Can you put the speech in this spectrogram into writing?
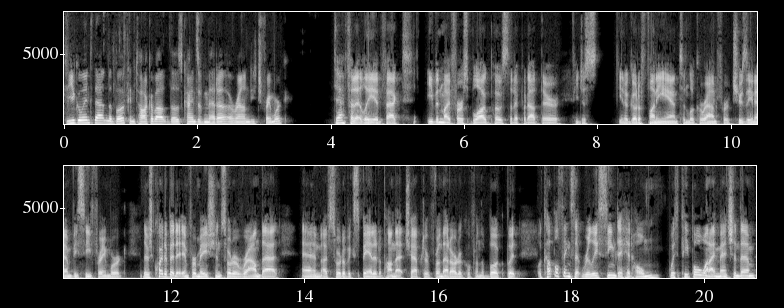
Do you go into that in the book and talk about those kinds of meta around each framework? Definitely. In fact, even my first blog post that I put out there, if you just, you know, go to Funny Ant and look around for choosing an MVC framework, there's quite a bit of information sort of around that. And I've sort of expanded upon that chapter from that article from the book. But a couple things that really seemed to hit home with people when I mentioned them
